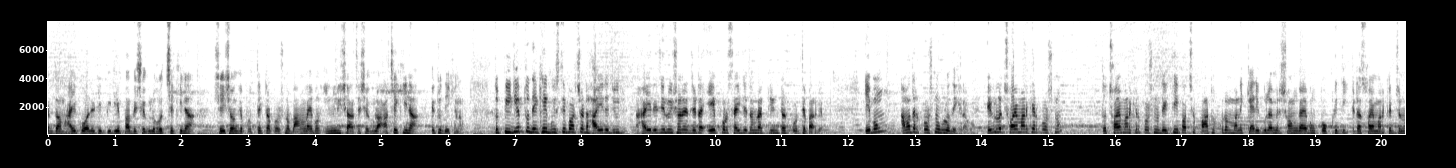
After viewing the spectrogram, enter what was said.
একদম হাই কোয়ালিটি পিডিএফ পাবে, সেগুলো হচ্ছে কি না সেই সঙ্গে প্রত্যেকটা প্রশ্ন বাংলা এবং ইংলিশে আছে, সেগুলো আছে কি না একটু দেখে নাও। তো পিডিএফ তো দেখেই বুঝতে পারছ এটা হাই রেজু হাই রেজলিউশনের যেটা এ ফোর সাইজে তোমরা প্রিন্ট আউট করতে পারবে। এবং আমাদের প্রশ্নগুলো দেখে রাখো। এগুলো ছয় মার্কের প্রশ্ন। তো ছয় মার্কের প্রশ্ন দেখতেই পাচ্ছ, পাঠ্যক্রম মানে ক্যারিকুলামের সংজ্ঞা এবং প্রকৃতি, এটা ছয় মার্কের জন্য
